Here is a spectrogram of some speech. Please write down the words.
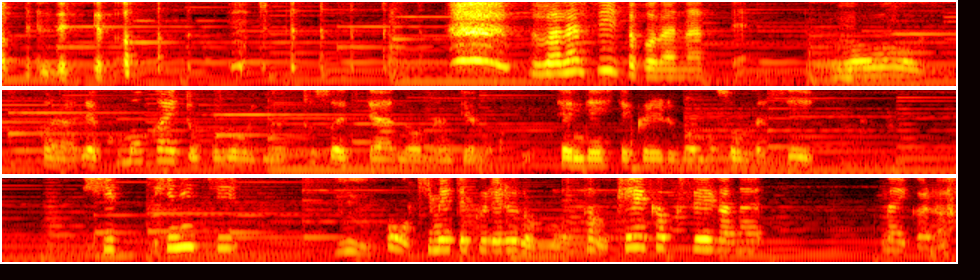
ってるんですけど。素晴らしいとこだなって。もうだからね細かいところを言うとそうやってあのなんていうの宣伝してくれる場もそうだし日日にちうん。を決めてくれるのも多分計画性がないないから、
